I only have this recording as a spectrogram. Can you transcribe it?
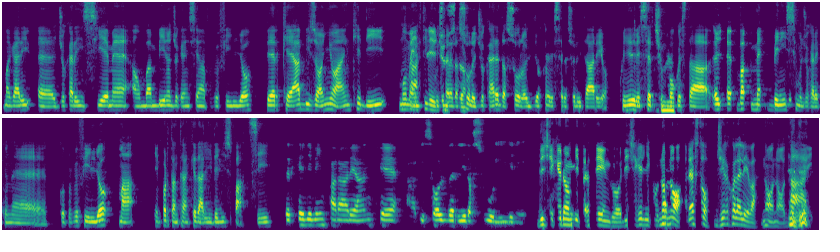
magari eh, giocare insieme a un bambino, giocare insieme al proprio figlio, perché ha bisogno anche di momenti ah, sì, in cui stare da solo e giocare da solo, il gioco deve essere solitario, quindi deve esserci un po' questa... Eh, eh, va benissimo giocare con eh, col proprio figlio, ma è importante anche dargli degli spazi. Perché deve imparare anche a risolverli da soli gli enigmi. Dici che non mi trattengo, dici che gli... No, no, adesso gira quella leva. No, no, dai.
